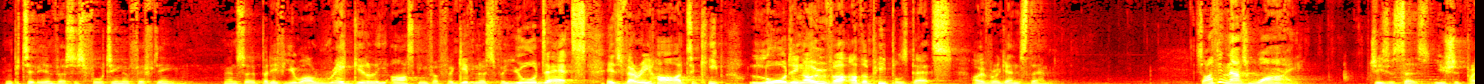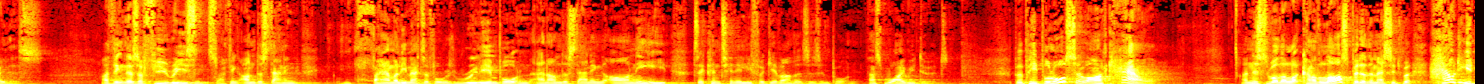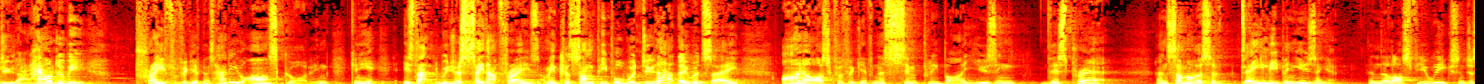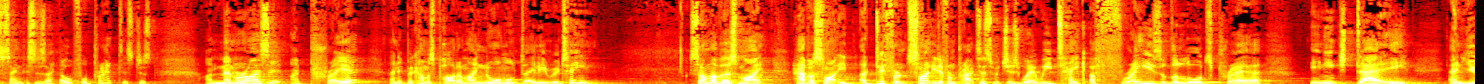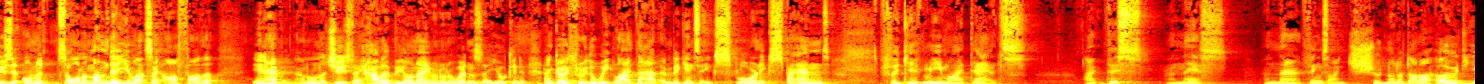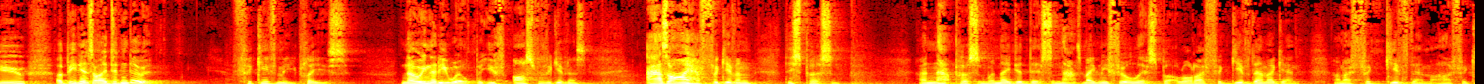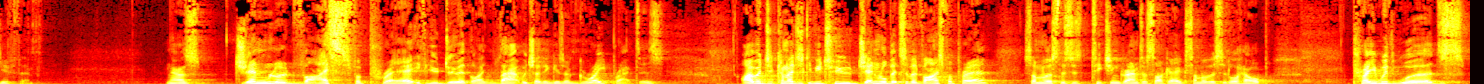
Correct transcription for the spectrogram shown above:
and particularly in verses 14 and 15. And so, but if you are regularly asking for forgiveness for your debts, it's very hard to keep lording over other people's debts over against them. So I think that's why Jesus says you should pray this. I think there's a few reasons. I think understanding family metaphor is really important, and understanding our need to continually forgive others is important. That's why we do it. But people also ask how. And this is what the kind of the last bit of the message, but how do you do that? How do we pray for forgiveness? How do you ask God? Can you, is that, we just say that phrase? I mean, because some people would do that. They would say, I ask for forgiveness simply by using this prayer. And some of us have daily been using it in the last few weeks and just saying, this is a helpful practice. Just, I memorize it, I pray it, and it becomes part of my normal daily routine. Some of us might have a slightly, a different, slightly different practice, which is where we take a phrase of the Lord's Prayer in each day and use it on a, so on a Monday you might say, Our Father in heaven, and on a Tuesday, hallowed be your name, and on a Wednesday, your kingdom, and go through the week like that and begin to explore and expand. Forgive me my debts, like this and this and that, things I should not have done. I owed you obedience I didn't do it. Forgive me, please. Knowing that He will, but you've asked for forgiveness. As I have forgiven this person and that person when they did this, and that's made me feel this, but Lord, I forgive them again, and I forgive them, and I forgive them. Now, as general advice for prayer, if you do it like that, which I think is a great practice, I would, can I just give you two general bits of advice for prayer? Some of us, this is teaching grand to suck eggs. Some of us, it'll help. Pray with words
